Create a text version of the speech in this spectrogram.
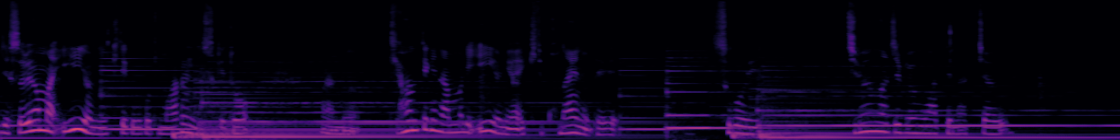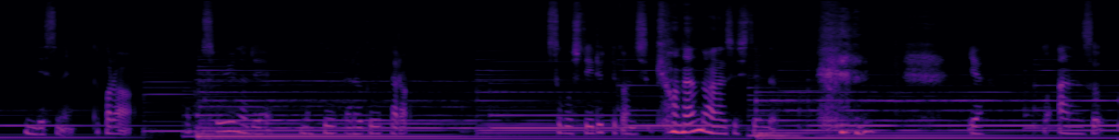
でそれがまあいいように生きてくることもあるんですけどあの基本的にあんまりいいようには生きてこないのですごい自分は自分はってなっちゃうんですね。だからなんかそういうので、まあ、ぐうたらぐうたら過ごしているって感じです。今日何の話してんだろう。いやあのそう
